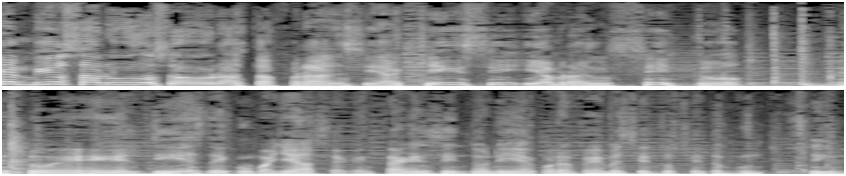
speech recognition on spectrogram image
Envío saludos ahora hasta Francia, Kissy y Abrancito. Esto es en el 10 de Cumayasa, que están en sintonía con FM 107.5.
